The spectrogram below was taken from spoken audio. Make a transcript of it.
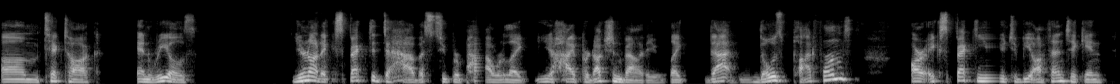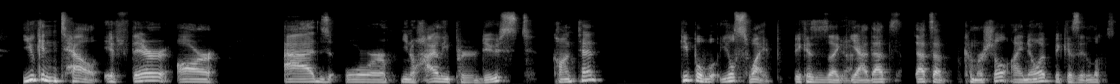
um, TikTok and Reels, you're not expected to have a superpower like you know, high production value like that. Those platforms are expecting you to be authentic, and you can tell if there are ads or you know highly produced content people will, you'll swipe because it's like yeah. yeah. that's that's a commercial i know it because it looks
